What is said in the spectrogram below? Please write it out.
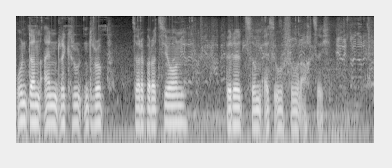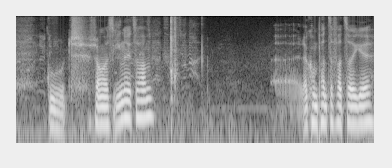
Und dann ein Rekrutentrupp zur Reparation. Bitte zum SU-85. Gut. Schauen wir, was die Gegner jetzt haben. Da kommen Panzerfahrzeuge.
